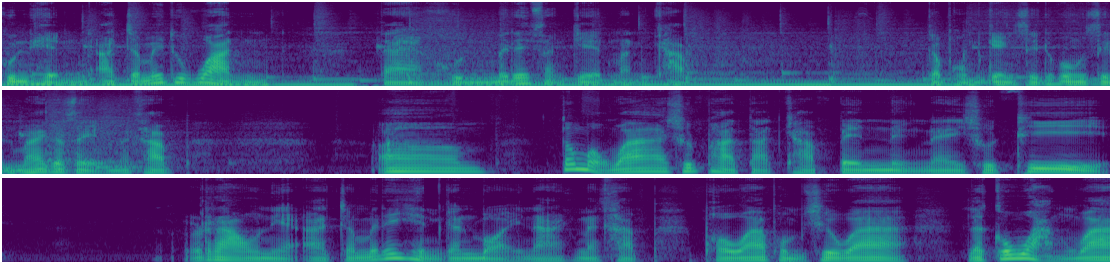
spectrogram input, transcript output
คุณเห็นอาจจะไม่ทุกวัน แต่คุณไม่ได้สังเกตมันครับ กับผมเก่งสิทธิพงศ์สินไม้เกษมนะครับ ต้องบอกว่าชุดผ่าตัดครับเป็นหนึ่งในชุดที่เราเนี่ยอาจจะไม่ได้เห็นกันบ่อยนักนะครับ เพราะว่าผมเชื่อว่าแล้วก็หวังว่า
